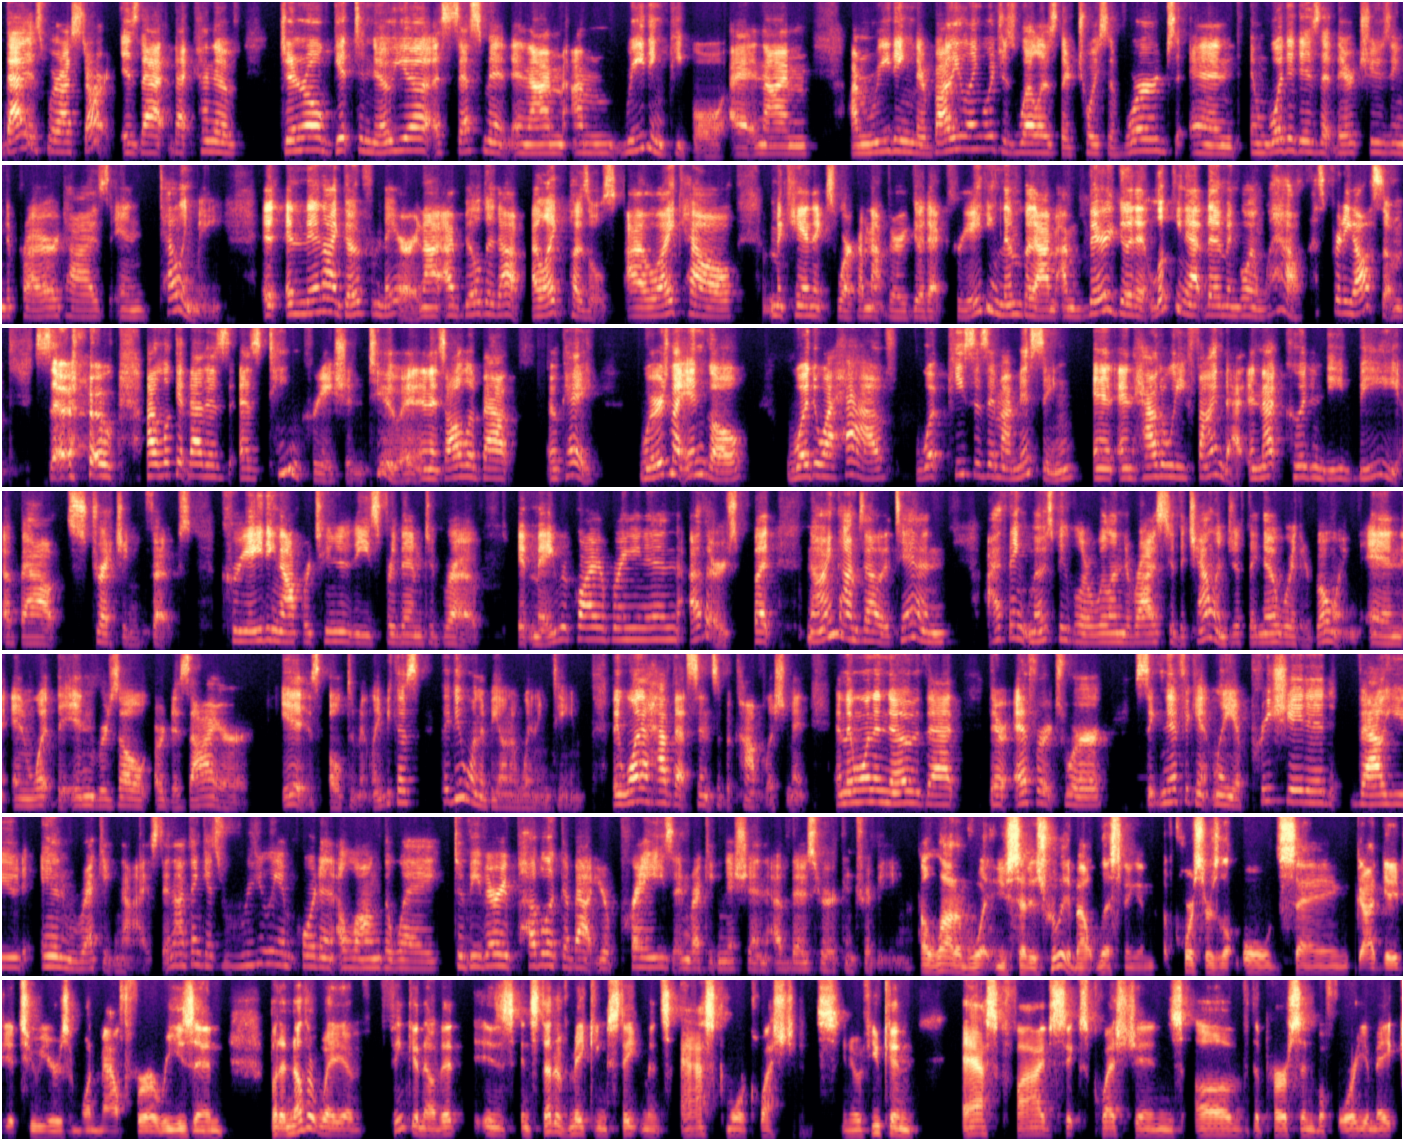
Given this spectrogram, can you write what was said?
that is where I start is that that kind of general get to know you assessment and i'm i'm reading people and i'm i'm reading their body language as well as their choice of words and and what it is that they're choosing to prioritize and telling me and, and then I go from there and I, I build it up. I like puzzles. I like how mechanics work. I'm not very good at creating them, but I'm, I'm very good at looking at them and going, wow, that's pretty awesome. So I look at that as, as team creation too. And, and it's all about, okay, where's my end goal? What do I have? what pieces am i missing and and how do we find that and that could indeed be about stretching folks creating opportunities for them to grow. It may require bringing in others, but nine times out of 10, I think most people are willing to rise to the challenge if they know where they're going and, and what the end result or desire is ultimately, because they do want to be on a winning team. They want to have that sense of accomplishment and they want to know that their efforts were significantly appreciated, valued, and recognized. And I think it's really important along the way to be very public about your praise and recognition of those who are contributing. A lot of what you said is really about listening. And of course, there's the old saying, God gave you two ears and one mouth for a reason. But another way of thinking of it is instead of making statements, ask more questions. You know, if you can ask five, six questions of the person before you make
